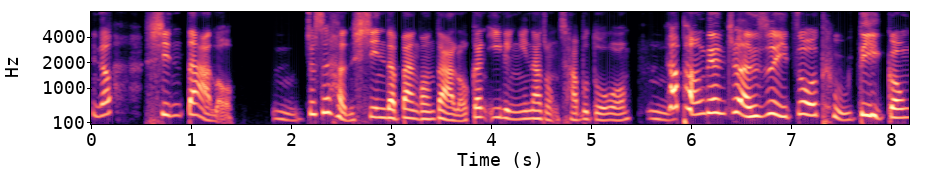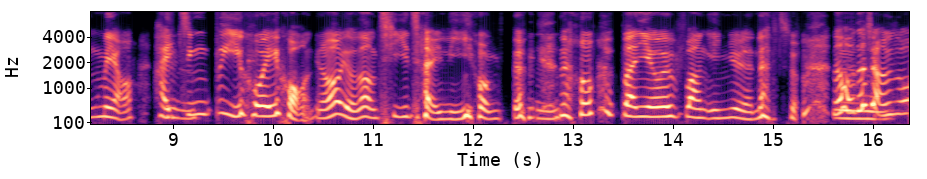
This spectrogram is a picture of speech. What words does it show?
你知道新大楼。嗯，就是很新的办公大楼，跟一零一那种差不多。嗯，它旁边居然是一座土地公庙，还金碧辉煌，然后有那种七彩霓虹灯，然后半夜会放音乐的那种。然后我就想说，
